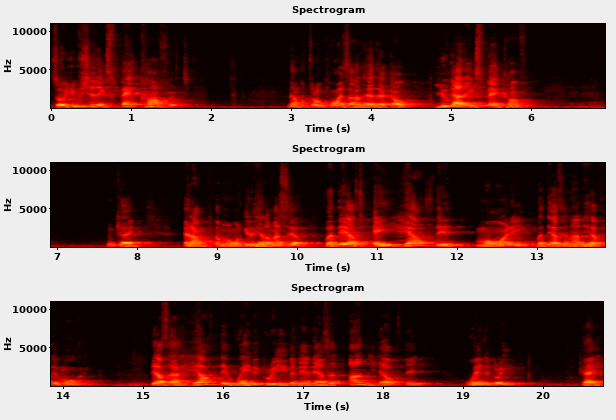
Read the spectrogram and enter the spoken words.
So you should expect comfort. Now I'm going to throw points out as I go. You got to expect comfort. Okay? And I'm, I don't want to get ahead of myself. But there's a healthy mourning, but there's an unhealthy mourning. There's a healthy way to grieve, and then there's an unhealthy way to grieve. Okay?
